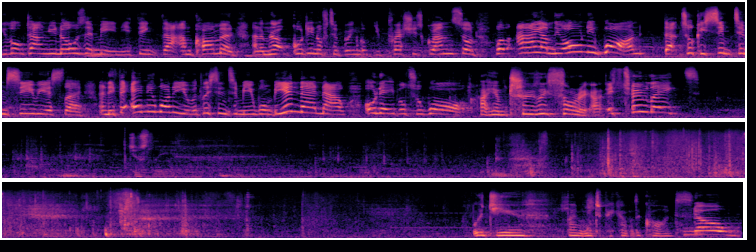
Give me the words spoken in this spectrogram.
You look down your nose at me and you think that I'm common and I'm not good enough to bring up your precious grandson. Well, I am the only one that took his symptoms seriously. And if any one of you would listen to me, you wouldn't be in there now, unable to walk. I am truly sorry. I... It's too late. Just leave. Would you like me to pick up the quads? No.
